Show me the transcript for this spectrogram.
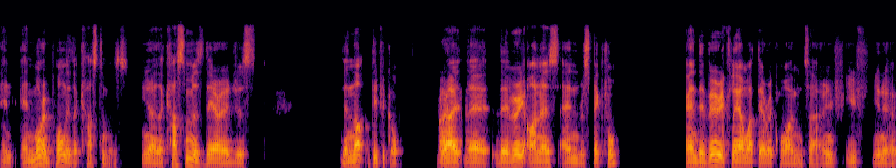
And and more importantly, the customers. You know, the customers there are just they're not difficult. Right. right? They're they're very honest and respectful and they're very clear on what their requirements are. if if you know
